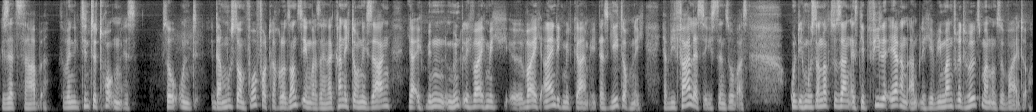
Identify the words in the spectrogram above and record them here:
gesetzt habe. So, wenn die Tinte trocken ist. So, und da muss doch ein Vorvertrag oder sonst irgendwas sein. Da kann ich doch nicht sagen, ja, ich bin mündlich, war ich mich, äh, war ich einig mit KME. Das geht doch nicht. Ja, wie fahrlässig ist denn sowas? Und ich muss dann noch zu sagen, es gibt viele Ehrenamtliche, wie Manfred Hülsmann und so weiter.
